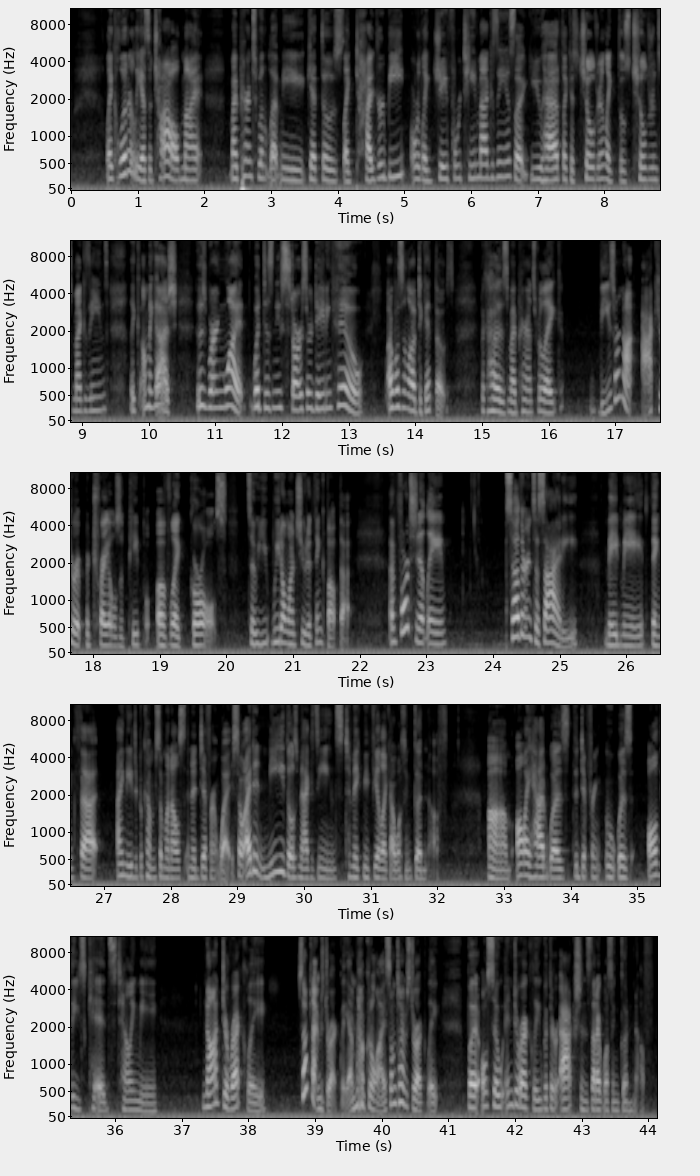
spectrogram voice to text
Like literally as a child, my my parents wouldn't let me get those like Tiger Beat or like J14 magazines that you had like as children, like those children's magazines. Like, oh my gosh, who's wearing what? What Disney stars are dating who? I wasn't allowed to get those because my parents were like, these are not accurate portrayals of people of like girls. So you, we don't want you to think about that. Unfortunately, Southern society made me think that I need to become someone else in a different way. So I didn't need those magazines to make me feel like I wasn't good enough. Um, all I had was the different was all these kids telling me, not directly, sometimes directly. I'm not gonna lie, sometimes directly, but also indirectly with their actions that I wasn't good enough,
